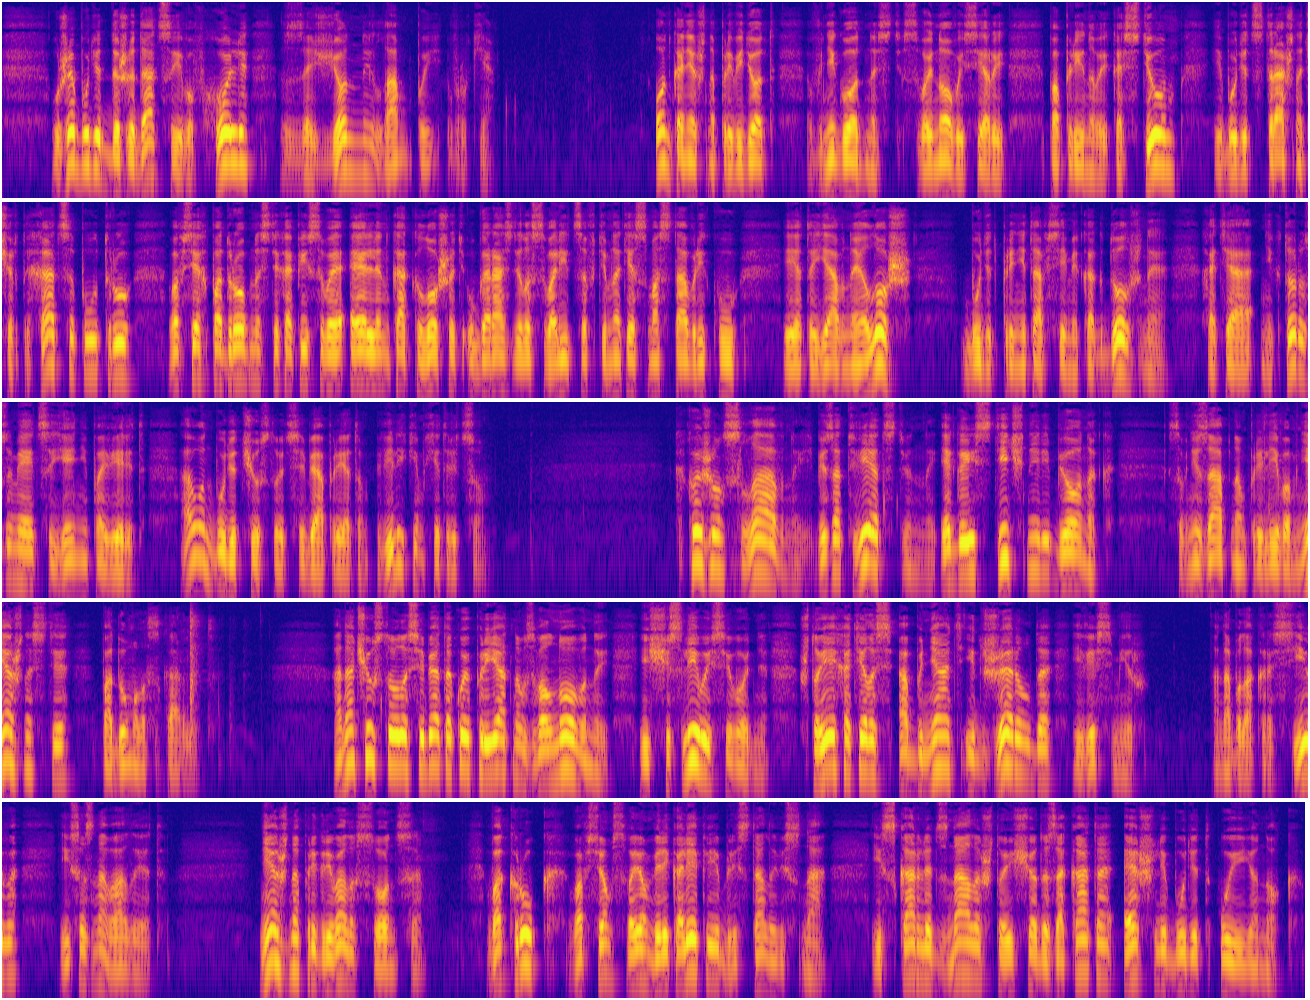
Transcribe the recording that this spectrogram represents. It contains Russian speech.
уже будет дожидаться его в холле с зажженной лампой в руке. Он, конечно, приведет в негодность свой новый серый поплиновый костюм и будет страшно чертыхаться поутру, во всех подробностях описывая Эллен, как лошадь угораздила свалиться в темноте с моста в реку, и эта явная ложь будет принята всеми как должное, хотя никто, разумеется, ей не поверит, а он будет чувствовать себя при этом великим хитрецом. Какой же он славный, безответственный, эгоистичный ребенок! С внезапным приливом нежности подумала Скарлетт. Она чувствовала себя такой приятно взволнованной и счастливой сегодня, что ей хотелось обнять и Джералда, и весь мир. Она была красива и сознавала это. Нежно пригревало солнце. Вокруг во всем своем великолепии блистала весна, и Скарлетт знала, что еще до заката Эшли будет у ее ног.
